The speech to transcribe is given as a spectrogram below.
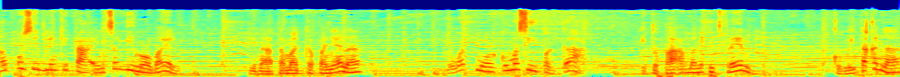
ang posibleng kitain sa V-Mobile. Tinatamad ka pa niya na. What more kung masipag ka? Ito pa ang malapit friend. Kumita ka na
